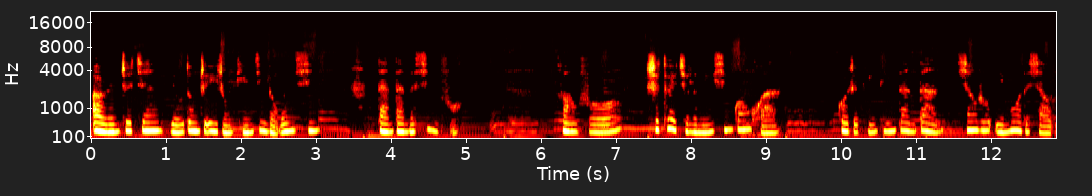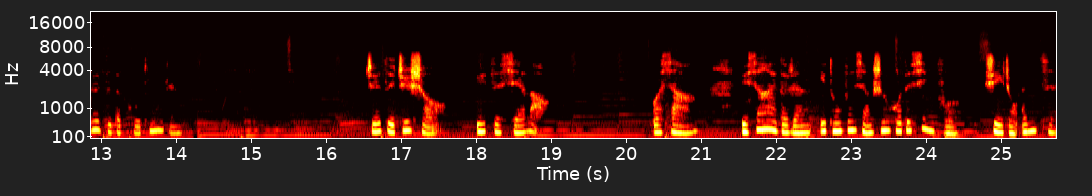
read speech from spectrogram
二人之间流动着一种恬静的温馨，淡淡的幸福，仿佛。是褪去了明星光环，过着平平淡淡、相濡以沫的小日子的普通人。执子之手，与子偕老。我想，与相爱的人一同分享生活的幸福，是一种恩赐，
